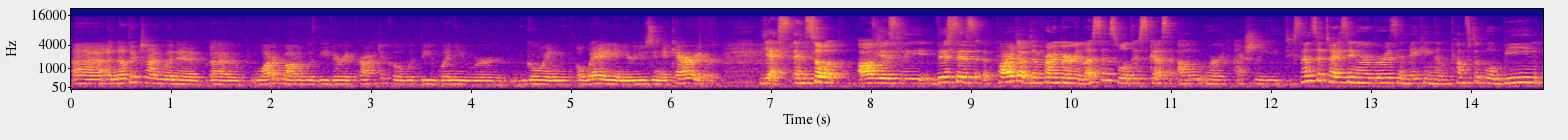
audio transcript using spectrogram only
Uh, another time when a, a, water bottle would be very practical would be when you were going away and you're using a carrier. Yes, and so obviously this is part of the primary lessons. We'll discuss how we're actually desensitizing our birds and making them comfortable being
